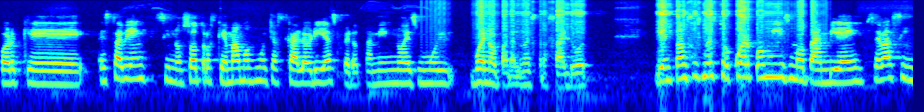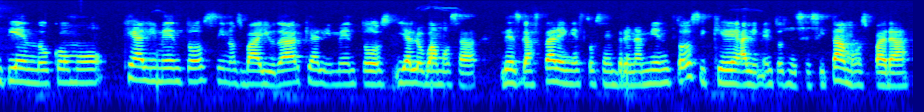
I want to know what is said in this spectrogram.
porque está bien si nosotros quemamos muchas calorías, pero también no es muy bueno para nuestra salud. Y entonces nuestro cuerpo mismo también se va sintiendo como qué alimentos sí nos va a ayudar, qué alimentos ya lo vamos a desgastar en estos entrenamientos y qué alimentos necesitamos para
